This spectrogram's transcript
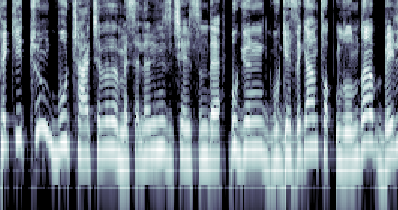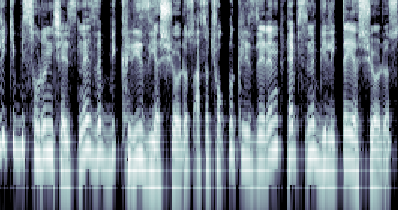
Peki tüm bu çerçeve ve meseleleriniz içerisinde bugün bu gezegen topluluğunda belli ki bir sorun içerisindeyiz ve bir kriz yaşıyoruz. Aslında çoklu krizlerin hepsini birlikte yaşıyoruz.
